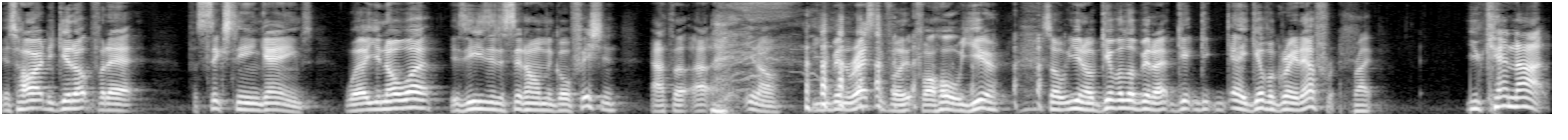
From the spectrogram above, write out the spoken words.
it's hard to get up for that for 16 games. Well, you know what? It's easy to sit home and go fishing after, uh, you know, you've been resting for for a whole year. So, you know, give a little bit of, hey, give a great effort. Right. You cannot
